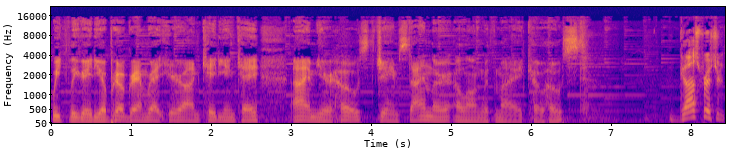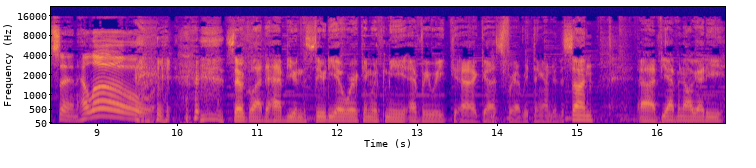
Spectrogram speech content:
weekly radio program right here on KDNK. I'm your host, James Steindler, along with my co-host, Gus Richardson. Hello. so glad to have you in the studio working with me every week, uh, Gus, for Everything Under the Sun. Uh, if you haven't already,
